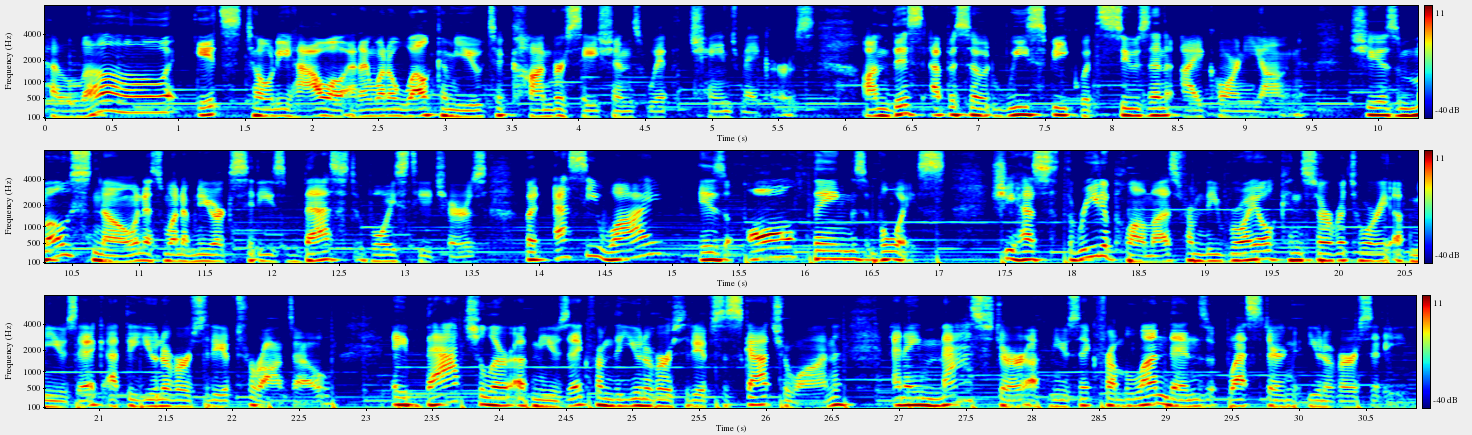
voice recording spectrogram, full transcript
Hello, it's Tony Howell, and I want to welcome you to Conversations with Changemakers. On this episode, we speak with Susan Eichhorn Young. She is most known as one of New York City's best voice teachers, but SEY is all things voice. She has three diplomas from the Royal Conservatory of Music at the University of Toronto, a Bachelor of Music from the University of Saskatchewan, and a Master of Music from London's Western University.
